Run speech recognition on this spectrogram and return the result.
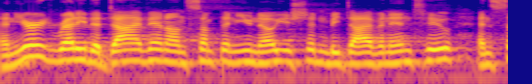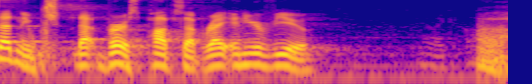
And you're ready to dive in on something you know you shouldn't be diving into, and suddenly whoosh, that verse pops up right in your view. You're like, oh,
